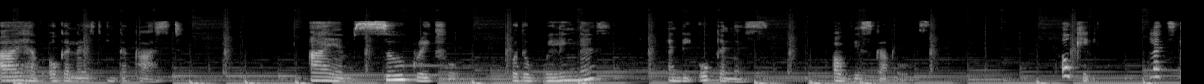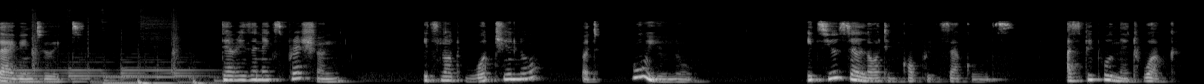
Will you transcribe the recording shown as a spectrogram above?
I have organized in the past. I am so grateful for the willingness and the openness of these couples. Okay, let's dive into it. There is an expression it's not what you know, but who you know. It's used a lot in corporate circles as people network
